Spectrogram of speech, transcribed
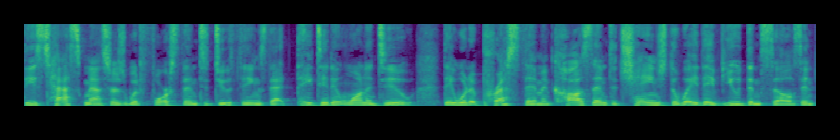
These taskmasters would force them to do things that they didn't want to do. They would oppress them and cause them to change the way they viewed themselves. And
